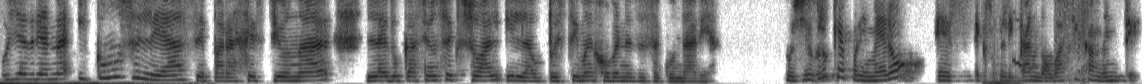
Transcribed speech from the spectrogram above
Oye, Adriana, ¿y cómo se le hace para gestionar la educación sexual y la autoestima en jóvenes de secundaria? Pues yo creo que primero es explicando básicamente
